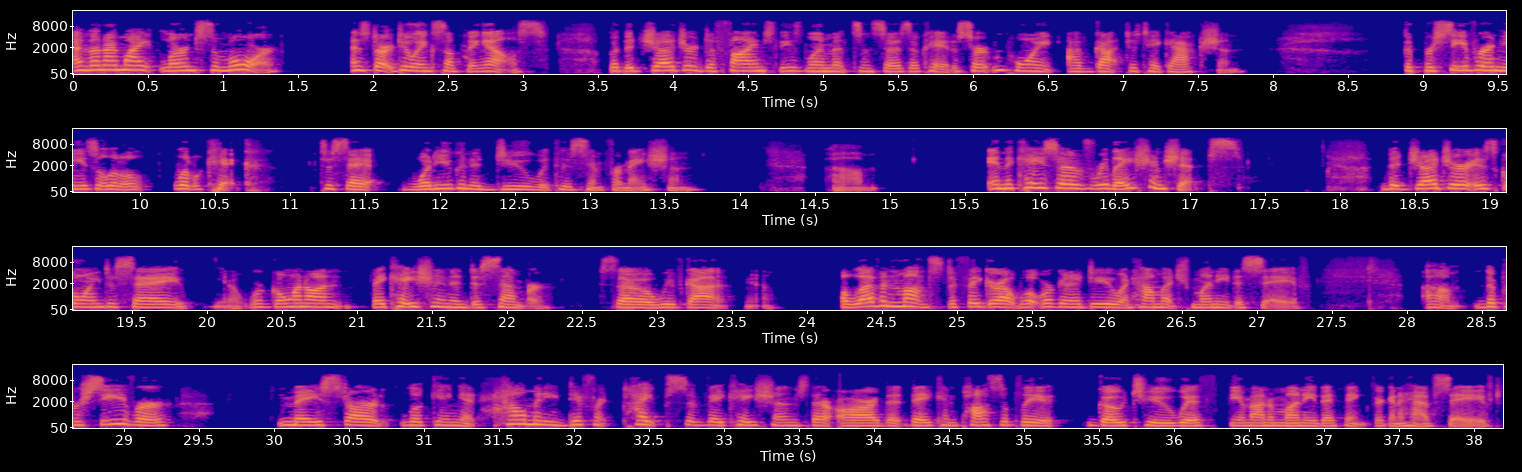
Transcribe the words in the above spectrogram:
And then I might learn some more and start doing something else. But the judger defines these limits and says, okay, at a certain point, I've got to take action. The perceiver needs a little little kick to say, what are you going to do with this information? Um, in the case of relationships, the judger is going to say, you know, we're going on vacation in December. So we've got, you know, 11 months to figure out what we're going to do and how much money to save. Um, the perceiver may start looking at how many different types of vacations there are that they can possibly go to with the amount of money they think they're going to have saved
